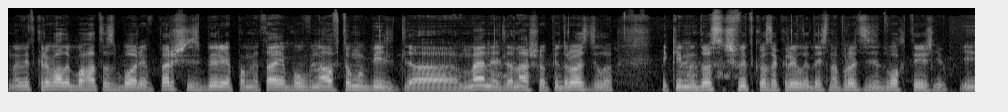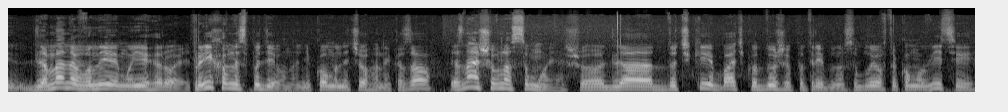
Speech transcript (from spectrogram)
Ми відкривали багато зборів. Перший збір, я пам'ятаю, був на автомобіль для мене, для нашого підрозділу, який ми досить швидко закрили десь на протязі двох тижнів. І для мене вони мої герої. Приїхав несподівано, нікому нічого не казав. Я знаю, що вона сумує, що для дочки батько дуже потрібно, особливо в такому віці.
